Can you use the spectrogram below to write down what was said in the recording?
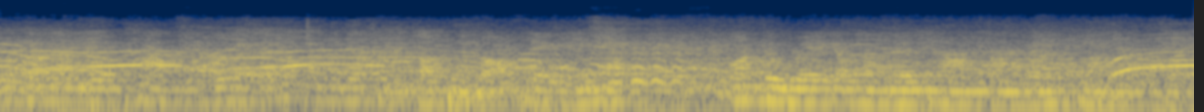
มันกำลังเดินทางมาด้วยแล้วกำลังจะถึงตอนผมร้องเพลงนี้ครับ On the way กำลังเดินทางมาแล้วความรัก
